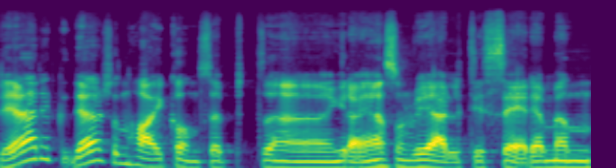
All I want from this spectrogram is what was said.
det, er, det er sånn high concept-greie, sånn reality-serie, men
